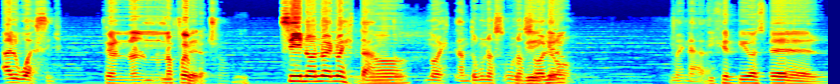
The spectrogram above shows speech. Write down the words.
Algo así. Pero no, no- fue Pero- mucho. Sí, no, no, no es tanto. No, es tanto. Uno, uno solo dijeron- no es nada. Dijeron que iba a ser,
